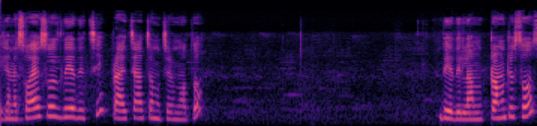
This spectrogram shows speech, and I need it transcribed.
এখানে সয়া সস দিয়ে দিচ্ছি প্রায় চার চামচের মতো। দিয়ে দিলাম টমেটো সস।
